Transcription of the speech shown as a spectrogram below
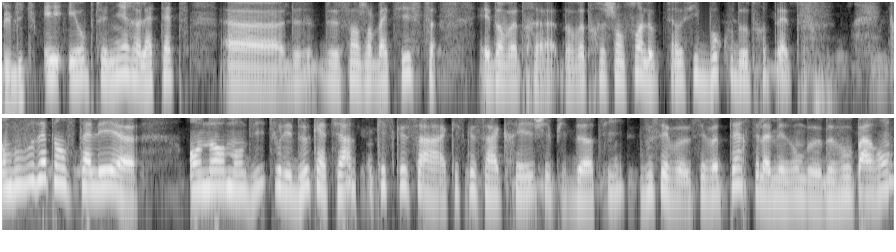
biblique. Et, et, obtenir la tête euh, de, de Saint Jean-Baptiste. Et dans votre dans votre chanson, elle obtient aussi beaucoup d'autres têtes. Quand vous vous êtes installés euh, en Normandie, tous les deux, Katia, qu'est-ce que ça, qu'est-ce que ça a créé chez Pete Dirty Vous, c'est, votre terre, c'est la maison de, vos parents.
